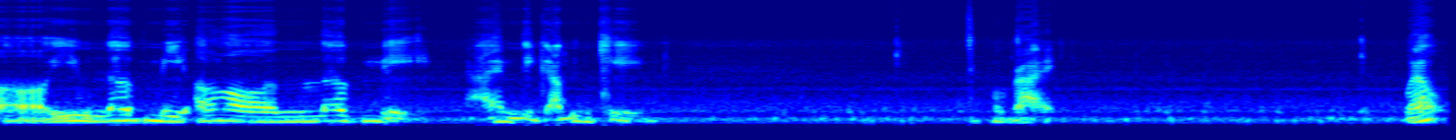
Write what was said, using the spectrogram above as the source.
Oh, you love me. Oh, love me. I'm the Goblin King. Alright. Well,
